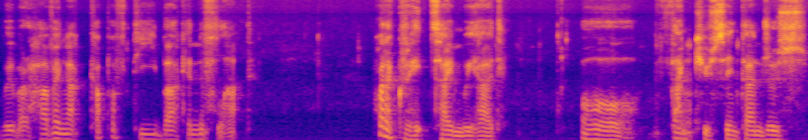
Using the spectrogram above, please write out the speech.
we were having a cup of tea back in the flat. What a great time we had. Oh, thank you, St. Andrews.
